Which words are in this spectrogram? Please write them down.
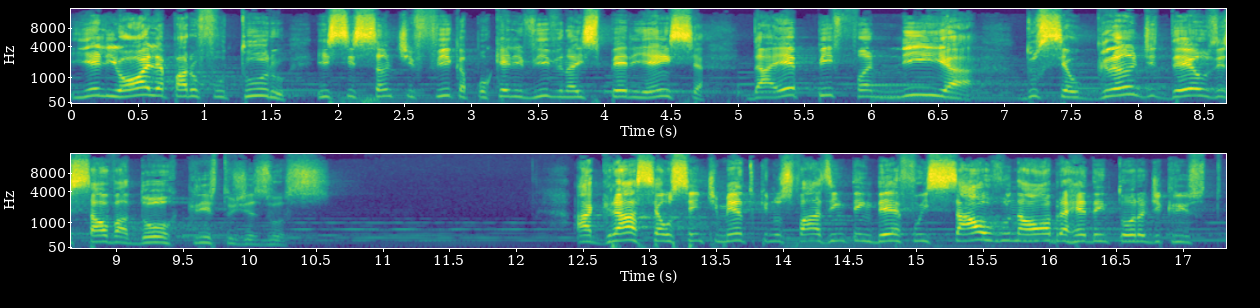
e ele olha para o futuro e se santifica, porque ele vive na experiência da epifania do seu grande Deus e Salvador, Cristo Jesus. A graça é o sentimento que nos faz entender: fui salvo na obra redentora de Cristo.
